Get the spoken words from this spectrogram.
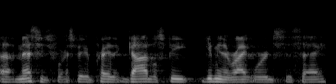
a message for us, we pray that God will speak, give me the right words to say.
